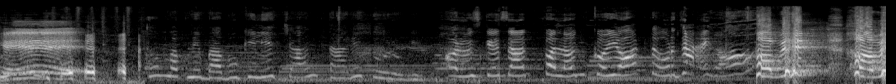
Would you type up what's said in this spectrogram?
गई। तुम अपने बाबू के लिए चाँद तारे तोड़ोगे और उसके साथ पलंग कोई और तोड़ जाएगा। अबे अबे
